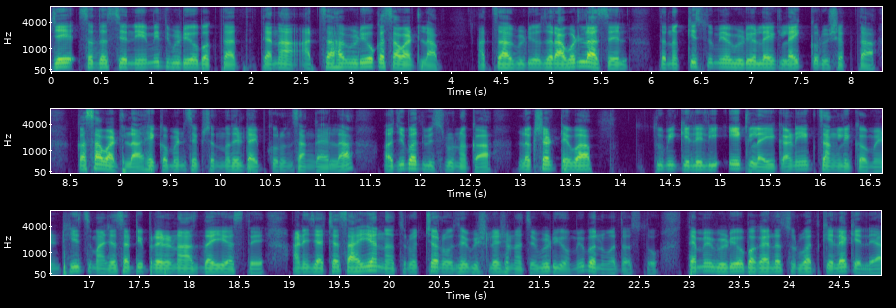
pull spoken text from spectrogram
जे सदस्य नियमित व्हिडिओ बघतात त्यांना आजचा हा व्हिडिओ कसा वाटला? आजचा हा व्हिडिओ जर आवडला असेल तर नक्कीच तुम्ही या व्हिडिओला एक लाईक करू शकता. कसा वाटला? हे कमेंट सेक्शनमध्ये टाईप करून सांगायला अजिबात विसरू नका. लक्षात ठेवा तुम्ही केलेली एक लाईक आणि एक चांगली कमेंट हीच माझ्यासाठी प्रेरणादायी असते आणि ज्याच्या साहाय्यानंच रोजच्या रोज हे विश्लेषणाचे व्हिडिओ मी बनवत असतो. त्यामुळे व्हिडिओ बघायला सुरुवात केल्या केल्या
